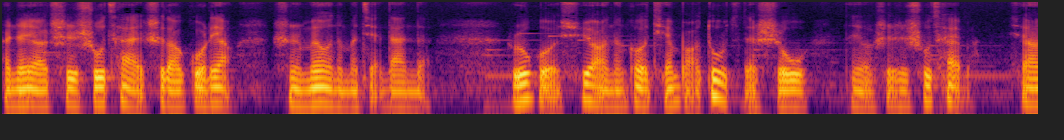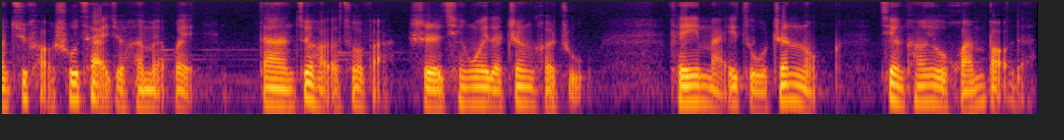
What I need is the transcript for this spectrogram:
反正要吃蔬菜吃到过量是没有那么简单的。如果需要能够填饱肚子的食物，那就试试蔬菜吧。像焗烤蔬菜就很美味，但最好的做法是轻微的蒸和煮。可以买一组蒸笼，健康又环保的。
